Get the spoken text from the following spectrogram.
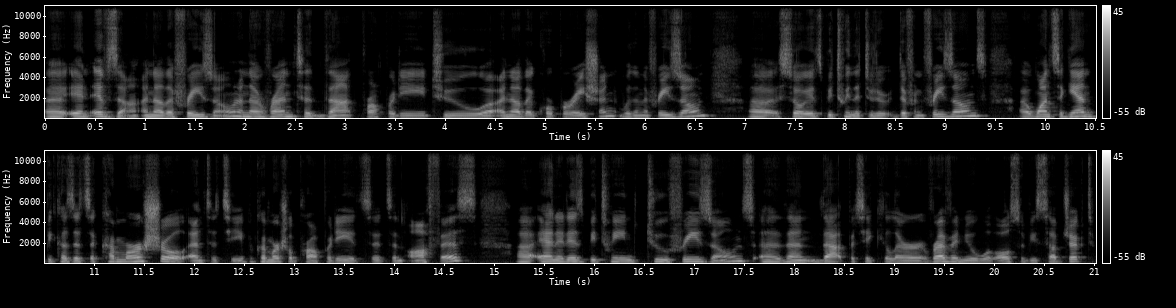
uh, in IFZA, another free zone, and I rented that property to uh, another corporation within the free zone. Uh, so it's between the two different free zones. once again, because it's a commercial entity, commercial property, it's it's an office. and it is between two free zones, then that particular revenue will also be subject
